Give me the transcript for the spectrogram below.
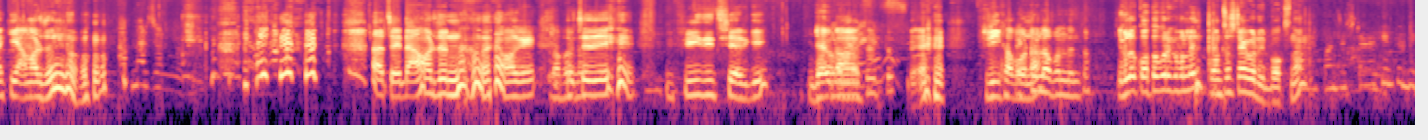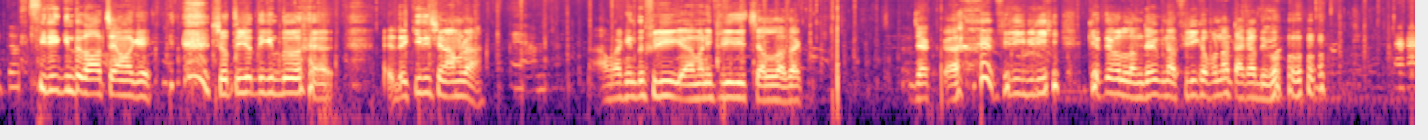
নাকি আমার জন্য? আপনার জন্য। আচ্ছা এটা আমার জন্য। আমাকে হচ্ছে যে ফ্রি দিচ্ছে আর কি। যাই হোক ফ্রি খাব না। লবণ দেন তো। এগুলো কত করে বললেন? পঞ্চাশ টাকা করে বক্স না? পঞ্চাশ টাকা কিন্তু দিতে হবে। ফ্রি কিন্তু খাওয়াচ্ছে আমাকে। সত্যি সত্যি কিন্তু এটা কি দিচ্ছেন আমরা? হ্যাঁ আমরা। আমরা কিন্তু ফ্রি মানে ফ্রি দিচ্ছি আল্লাহ যাক। যাক ফ্রি ফ্রি খেতে বললাম। যাই না ফ্রি খাব না টাকা দিব। টাকা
